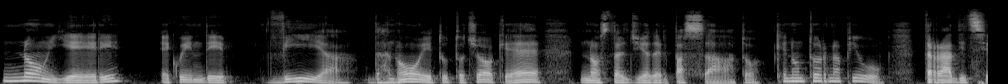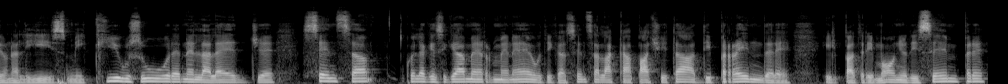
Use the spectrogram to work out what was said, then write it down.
non ieri e quindi via da noi tutto ciò che è nostalgia del passato, che non torna più, tradizionalismi, chiusure nella legge, senza quella che si chiama ermeneutica, senza la capacità di prendere il patrimonio di sempre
